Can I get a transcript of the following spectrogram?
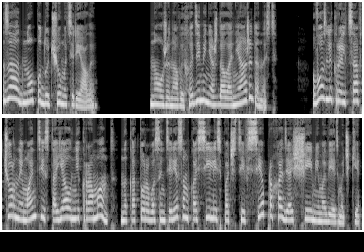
Заодно подучу материалы. Но уже на выходе меня ждала неожиданность. Возле крыльца в черной мантии стоял некромант, на которого с интересом косились почти все проходящие мимо ведьмочки.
